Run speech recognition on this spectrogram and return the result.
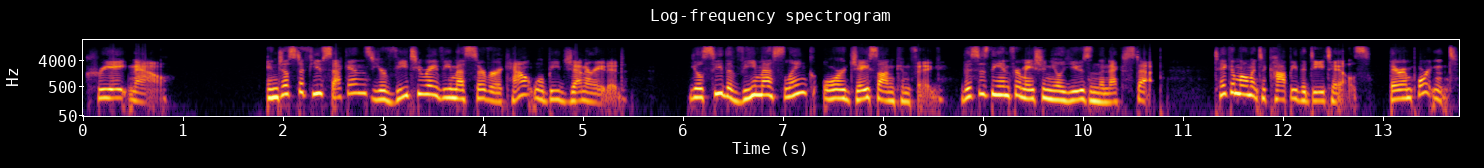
Create Now. In just a few seconds, your V2Ray vMess server account will be generated. You'll see the vMess link or JSON config. This is the information you'll use in the next step. Take a moment to copy the details. They're important.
